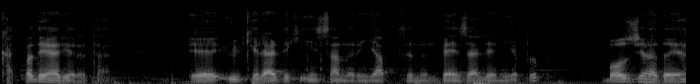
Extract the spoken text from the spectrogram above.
katma değer yaratan, e, ülkelerdeki insanların yaptığının benzerlerini yapıp Bozcaada'ya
